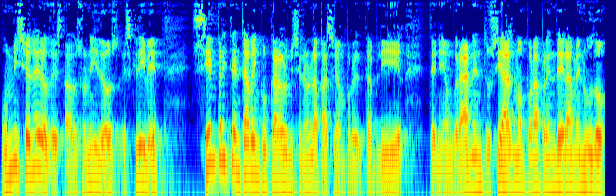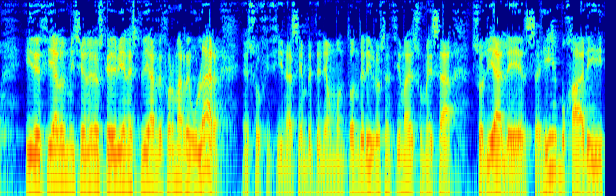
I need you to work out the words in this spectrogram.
un misionero de Estados Unidos, escribe Siempre intentaba inculcar a los misioneros la pasión por el tablir, tenía un gran entusiasmo por aprender a menudo y decía a los misioneros que debían estudiar de forma regular. En su oficina siempre tenía un montón de libros encima de su mesa, solía leer Sahih Bukhari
